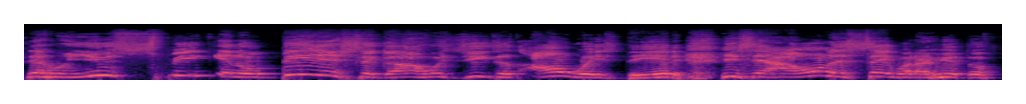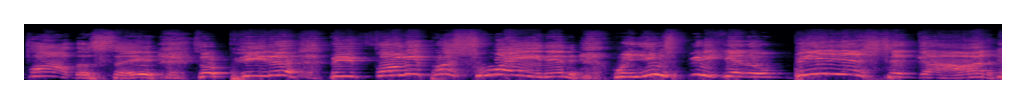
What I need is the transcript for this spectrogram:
that when you speak in obedience to God, which Jesus always did. He said, I only say what I hear the Father say. So, Peter, be fully persuaded when you speak in obedience to God,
